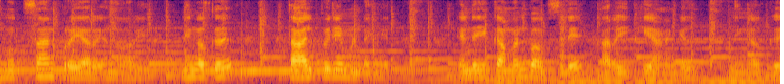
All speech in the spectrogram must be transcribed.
മുക്സാൻ പ്രെയർ എന്ന് പറയും. നിങ്ങൾക്ക് താല്പര്യമുണ്ടെങ്കിൽ എന്റെ ഈ കമന്റ് ബോക്സിൽ അറിയിക്കുകയാണെങ്കിൽ നിങ്ങൾക്ക്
